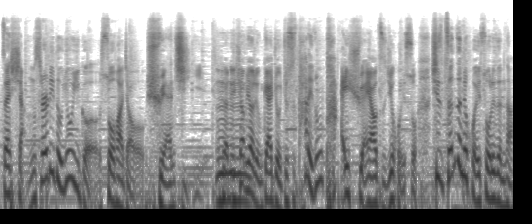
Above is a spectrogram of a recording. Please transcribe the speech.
在相声里头有一个说法叫炫技，不晓得晓不晓得那种感觉？就是他那种太炫耀自己会说，其实真正的会说的人他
